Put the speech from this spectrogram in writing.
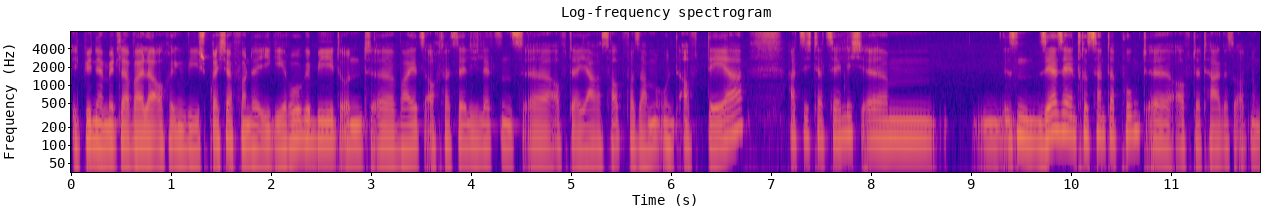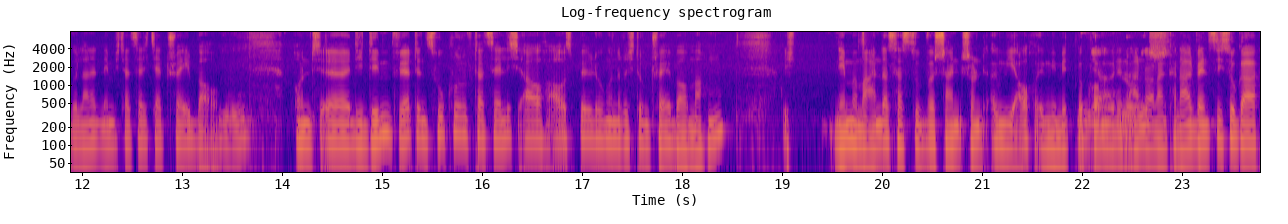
ich bin ja mittlerweile auch irgendwie Sprecher von der IG Ruhrgebiet und äh, war jetzt auch tatsächlich letztens äh, auf der Jahreshauptversammlung und auf der hat sich tatsächlich ähm, ist ein sehr, sehr interessanter Punkt äh, auf der Tagesordnung gelandet, nämlich tatsächlich der Trailbau. Mhm. Und äh, die DIMP wird in Zukunft tatsächlich auch Ausbildungen Richtung Trailbau machen. Ich nehme mal an, das hast du wahrscheinlich schon irgendwie auch irgendwie mitbekommen ja, über den einen oder anderen Kanal, wenn es nicht sogar,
